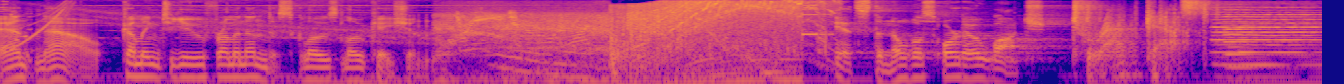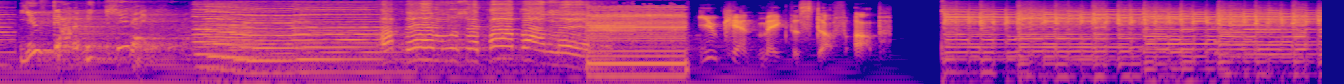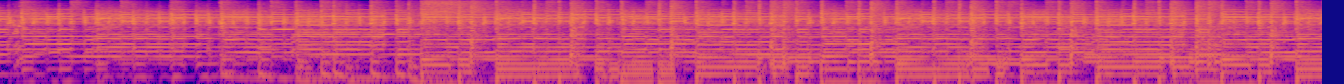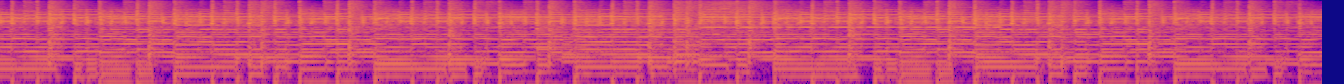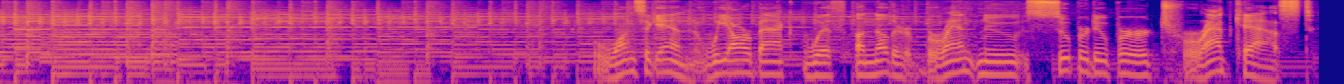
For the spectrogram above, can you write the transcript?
And now, coming to you from an undisclosed location. It's the Novus Ordo Watch Tradcast. You've got to be kidding. You can't make the stuff up. Once again, we are back with another brand new super duper Tradcast,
